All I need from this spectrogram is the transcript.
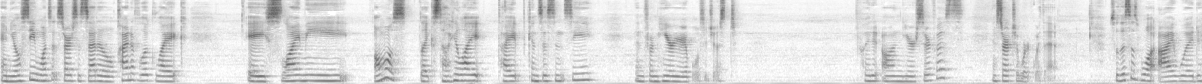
And you'll see once it starts to set, it'll kind of look like a slimy, almost like cellulite type consistency. And from here, you're able to just put it on your surface and start to work with it. So this is what I would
